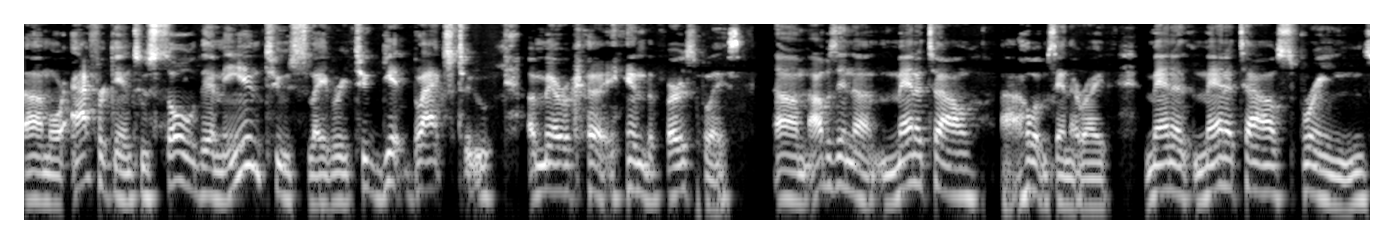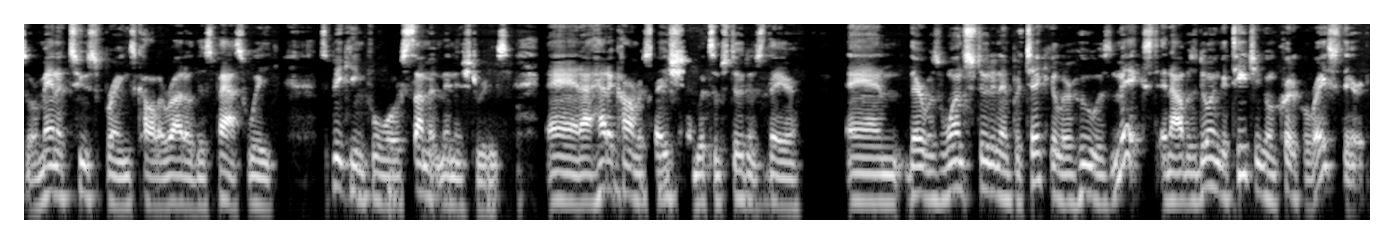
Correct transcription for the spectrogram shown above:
um, or Africans who sold them into slavery to get blacks to America in the first place. Um, I was in uh, I hope I'm saying that right, Man- Springs or Manitou Springs, Colorado, this past week, speaking for Summit Ministries. And I had a conversation with some students there. And there was one student in particular who was mixed, and I was doing a teaching on critical race theory.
